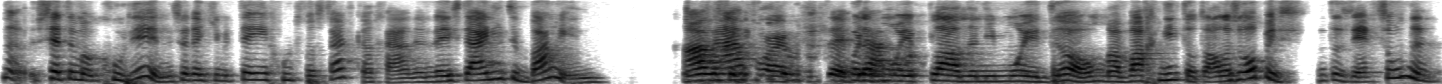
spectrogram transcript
nou, zet hem ook goed in, zodat je meteen goed van start kan gaan. En wees daar niet te bang in. Ah, Ga voor, voor dat mooie plan en die mooie droom, maar wacht niet tot alles op is. Want dat is echt zonde.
